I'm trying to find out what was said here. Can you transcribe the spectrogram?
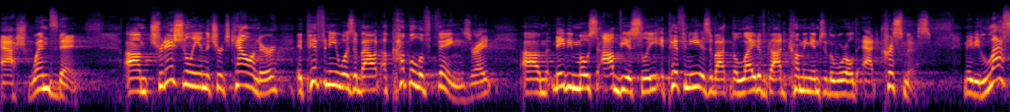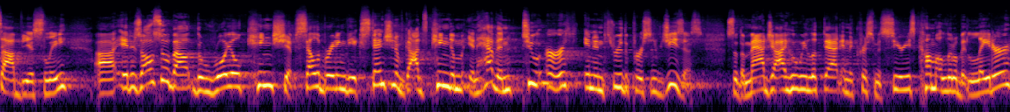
Ash Wednesday. Um, traditionally, in the church calendar, Epiphany was about a couple of things, right? Um, maybe most obviously, Epiphany is about the light of God coming into the world at Christmas. Maybe less obviously, uh, it is also about the royal kingship, celebrating the extension of God's kingdom in heaven to earth in and through the person of Jesus. So the Magi, who we looked at in the Christmas series, come a little bit later,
